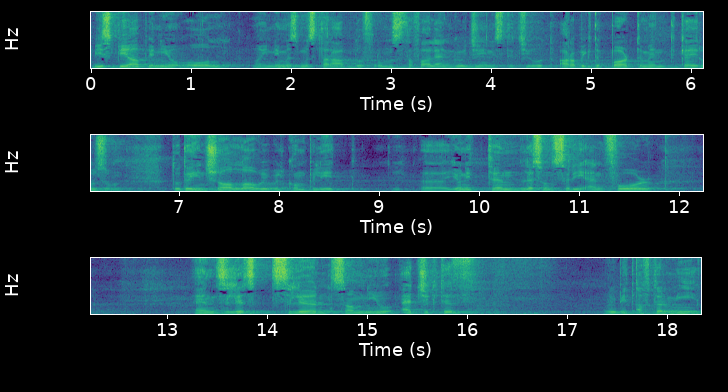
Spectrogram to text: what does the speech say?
Peace be upon you all. My name is Mr. Abdo from Mustafa Language Institute, Arabic Department, Cairo Zone. Today, inshallah, we will complete uh, Unit 10, Lesson 3 and 4. And let's learn some new adjective. Repeat after me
